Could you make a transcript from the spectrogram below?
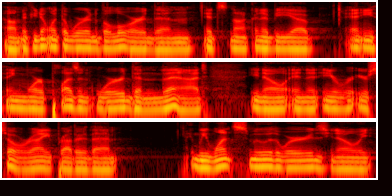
Um, if you don't want the word of the Lord, then it's not going to be a anything more pleasant word than that, you know. And you're you're so right, brother, that we want smooth words. You know, we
